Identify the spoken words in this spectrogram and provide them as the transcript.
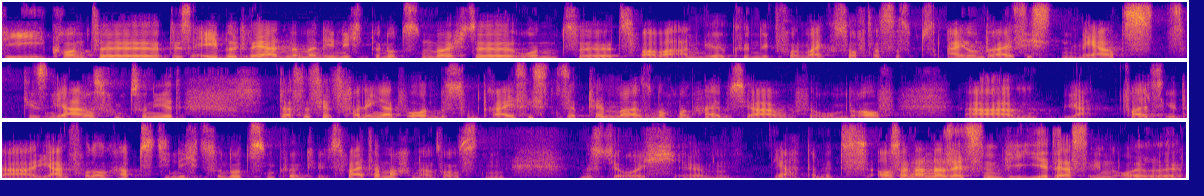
Die konnte disabled werden, wenn man die nicht benutzen möchte. Und äh, zwar war angekündigt von Microsoft, dass das bis 31. März diesen Jahres funktioniert. Das ist jetzt verlängert worden bis zum 30. September, also nochmal ein halbes Jahr ungefähr obendrauf. Ähm, ja, falls ihr da die Anforderung habt, die nicht zu nutzen, könnt ihr das weitermachen. Ansonsten müsst ihr euch ähm, ja, damit auseinandersetzen, wie ihr das in eure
